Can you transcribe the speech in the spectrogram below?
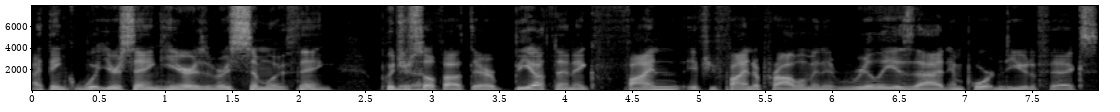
I think what you're saying here is a very similar thing. Put yeah. yourself out there, be authentic. Find if you find a problem and it really is that important to you to fix.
